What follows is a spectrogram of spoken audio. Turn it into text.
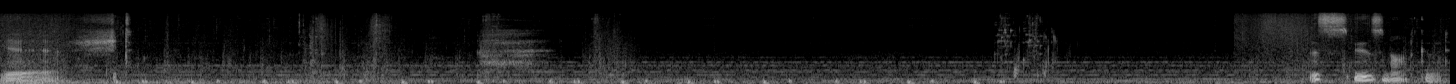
Yeah, is not good.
